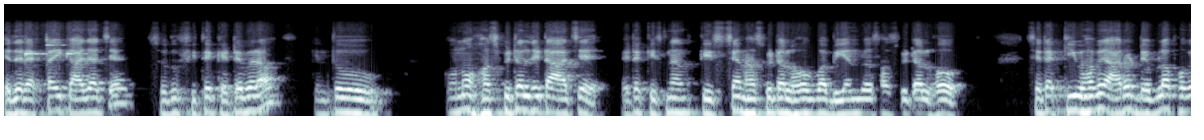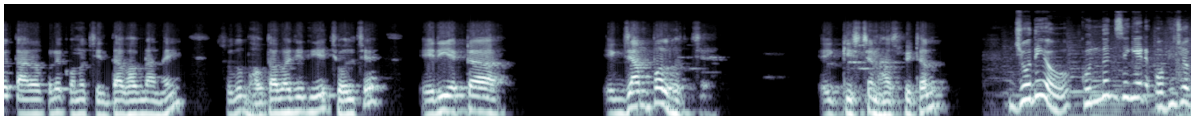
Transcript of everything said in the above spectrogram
এদের একটাই কাজ আছে, শুধু ফিতে কেটে বেড়াও। কিন্তু কোনো হসপিটাল যেটা আছে, এটা কৃষ্ণা, ক্রিশ্চিয়ান হসপিটাল হোক বা বিএনবিএস হসপিটাল হোক সেটা কীভাবে আরও ডেভেলপ হবে তার উপরে কোনো চিন্তা ভাবনা নেই। শুধু ভৌতাবাজি দিয়ে চলছে। এরই একটা এক্সাম্পল হচ্ছে এই ক্রিশ্চিয়ান হসপিটাল যদিও কুন্দন সিংয়ের অভিযোগ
